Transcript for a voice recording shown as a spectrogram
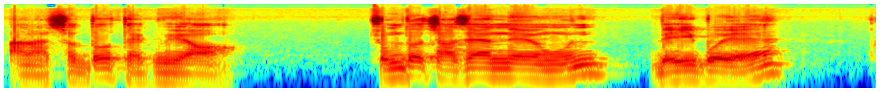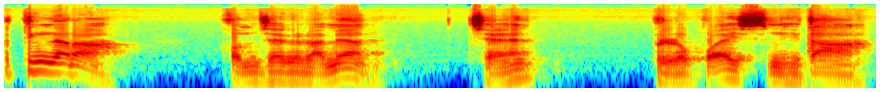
안 하셔도 되고요. 좀 더 자세한 내용은 네이버에 코팅나라 검색을 하면 제 블로그가 있습니다.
